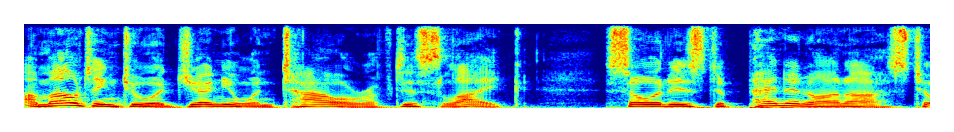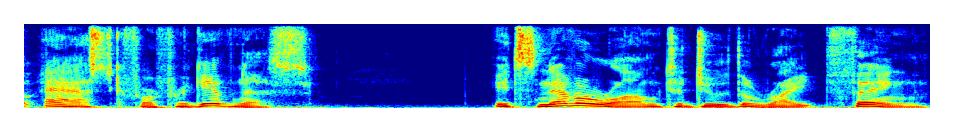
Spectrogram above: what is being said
amounting to a genuine tower of dislike, so it is dependent on us to ask for forgiveness. It's never wrong to do the right thing.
